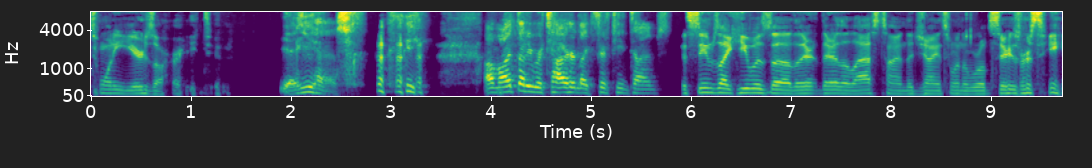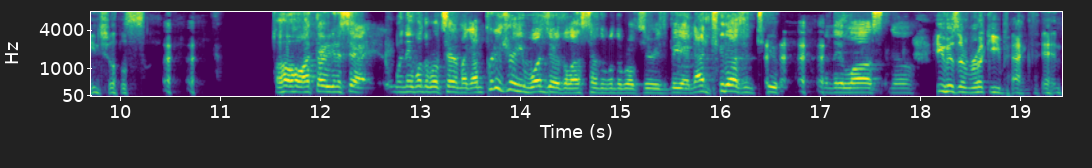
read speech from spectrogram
20 years already, dude. Yeah, he has. He- um, I thought he retired like 15 times. It seems like he was uh, there, there the last time the Giants won the World Series versus the Angels. Oh, I thought you were going to say when they won the World Series. I'm like, I'm pretty sure he was there the last time they won the World Series. But yeah, not 2002 when they lost. No. he was a rookie back then.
